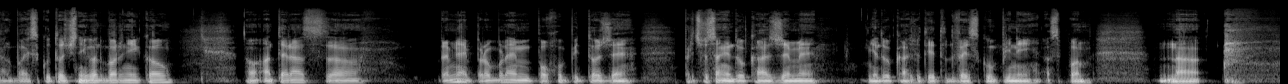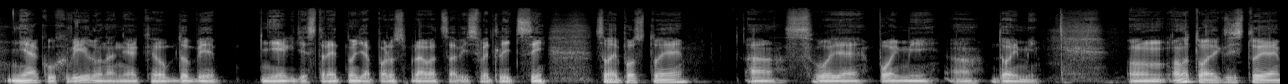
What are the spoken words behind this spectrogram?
alebo aj skutočných odborníkov. No a teraz e, pre mňa je problém pochopiť to, že prečo sa nedokážeme, nedokážu tieto dve skupiny aspoň na nejakú chvíľu, na nejaké obdobie niekde stretnúť a porozprávať sa, vysvetliť si svoje postoje a svoje pojmy a dojmy. Um, ono to existuje,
